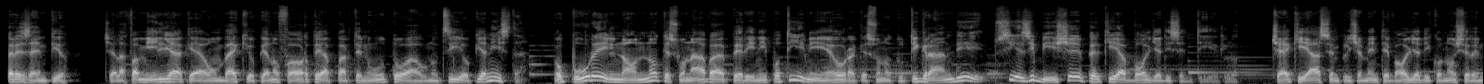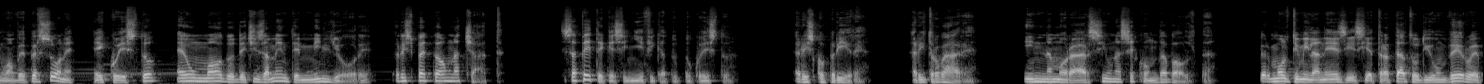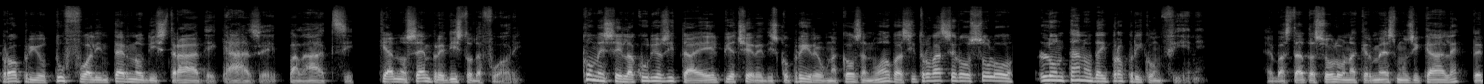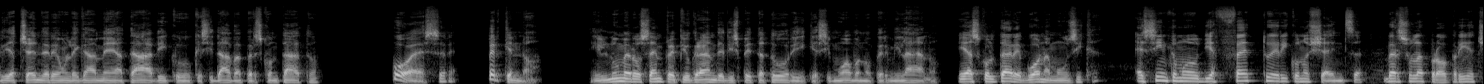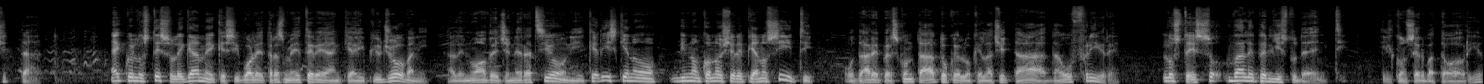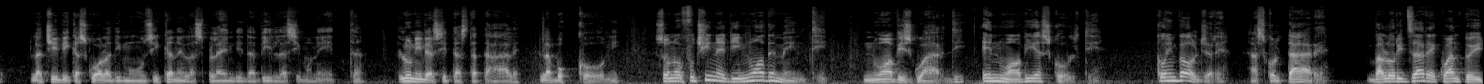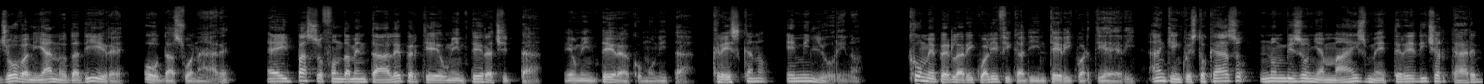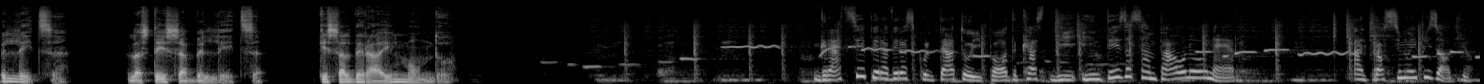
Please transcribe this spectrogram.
Per esempio, c'è la famiglia che ha un vecchio pianoforte appartenuto a uno zio pianista. Oppure il nonno che suonava per i nipotini e ora che sono tutti grandi si esibisce per chi ha voglia di sentirlo. C'è chi ha semplicemente voglia di conoscere nuove persone e questo è un modo decisamente migliore rispetto a una chat. Sapete che significa tutto questo? Riscoprire, ritrovare, innamorarsi una seconda volta. Per molti milanesi si è trattato di un vero e proprio tuffo all'interno di strade, case, palazzi, che hanno sempre visto da fuori. Come se la curiosità e il piacere di scoprire una cosa nuova si trovassero solo lontano dai propri confini. È bastata solo una kermesse musicale per riaccendere un legame atavico che si dava per scontato? Può essere, perché no? Il numero sempre più grande di spettatori che si muovono per Milano e ascoltare buona musica è sintomo di affetto e riconoscenza verso la propria città. È quello stesso legame che si vuole trasmettere anche ai più giovani, alle nuove generazioni, che rischiano di non conoscere Piano City o dare per scontato quello che la città ha da offrire. Lo stesso vale per gli studenti, il conservatorio, la civica scuola di musica nella splendida Villa Simonetta, l'Università Statale, la Bocconi, sono fucine di nuove menti, nuovi sguardi e nuovi ascolti. Coinvolgere, ascoltare, valorizzare quanto i giovani hanno da dire o da suonare è il passo fondamentale perché un'intera città e un'intera comunità crescano e migliorino. Come per la riqualifica di interi quartieri, anche in questo caso non bisogna mai smettere di cercare bellezza. La stessa bellezza che salverà il mondo. Grazie per aver ascoltato i podcast di Intesa San Paolo On Air. Al prossimo episodio.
